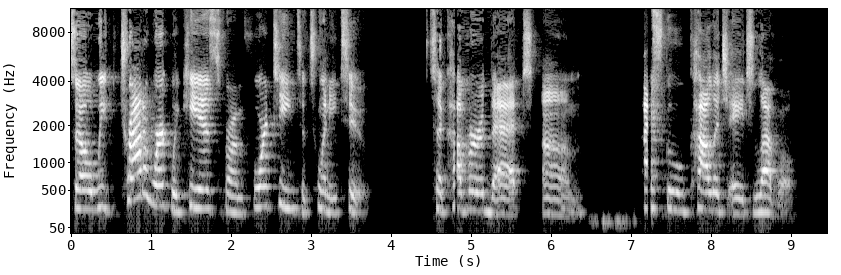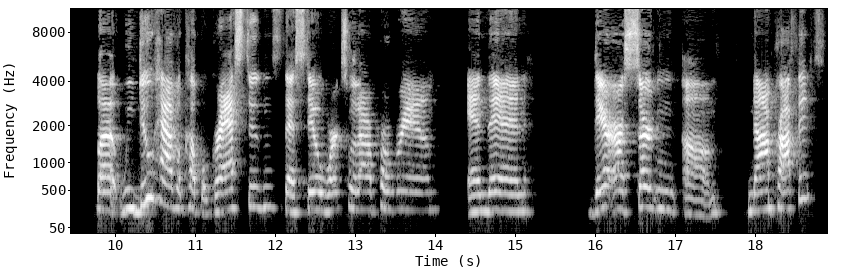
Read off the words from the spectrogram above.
So we try to work with kids from 14 to 22 to cover that um, high school, college age level. But we do have a couple grad students that still works with our program. And then there are certain um, nonprofits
